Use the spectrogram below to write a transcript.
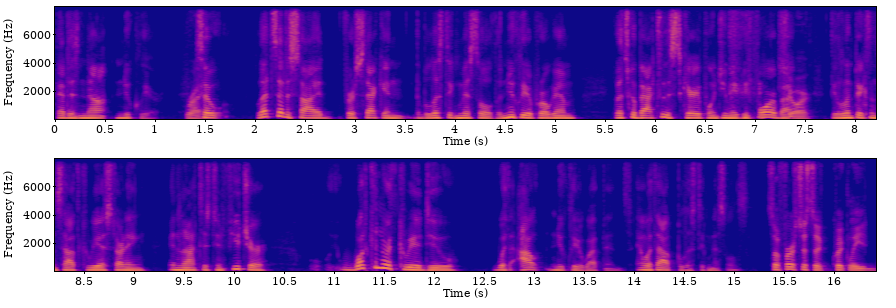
that is not nuclear. Right. So let's set aside for a second the ballistic missile, the nuclear program. Let's go back to the scary point you made before about Sure. the Olympics in South Korea starting in the not distant future. What can North Korea do without nuclear weapons and without ballistic missiles? So first, just to quickly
